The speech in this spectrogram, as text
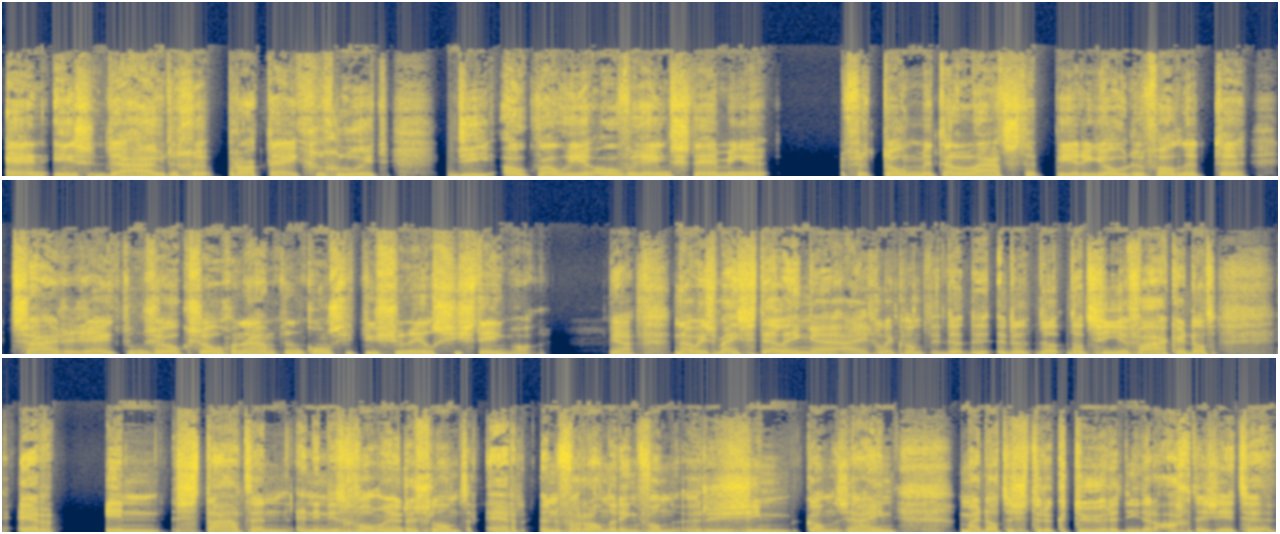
En is de huidige praktijk gegroeid, die ook wel weer overeenstemmingen vertoont met de laatste periode van het uh, Tsarenrijk, toen ze ook zogenaamd een constitutioneel systeem hadden. Ja, nou is mijn stelling uh, eigenlijk, want dat, dat, dat, dat zie je vaker, dat er in staten, en in dit geval in Rusland, er een verandering van regime kan zijn, maar dat de structuren die erachter zitten,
